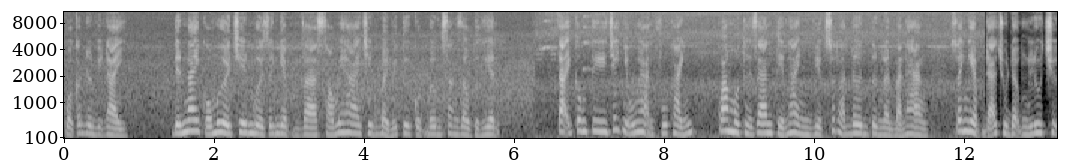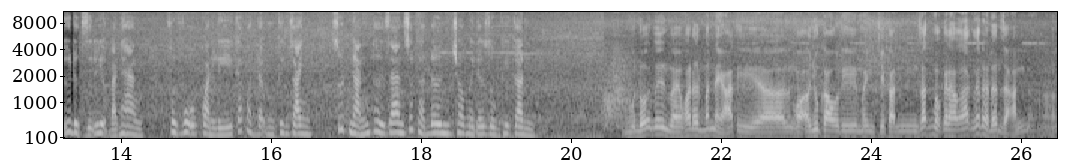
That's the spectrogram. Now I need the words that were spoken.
của các đơn vị này. Đến nay có 10 trên 10 doanh nghiệp và 62 trên 74 cột bơm xăng dầu thực hiện. Tại công ty trách nhiệm hữu hạn Phú Khánh, qua một thời gian tiến hành việc xuất hóa đơn từng lần bán hàng, doanh nghiệp đã chủ động lưu trữ được dữ liệu bán hàng, phục vụ quản lý các hoạt động kinh doanh, rút ngắn thời gian xuất hóa đơn cho người tiêu dùng khi cần. Đối với người hóa đơn bán lẻ thì ờ, họ nhu cầu thì mình chỉ cần rất một cái thao tác rất là đơn giản. Ờ,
